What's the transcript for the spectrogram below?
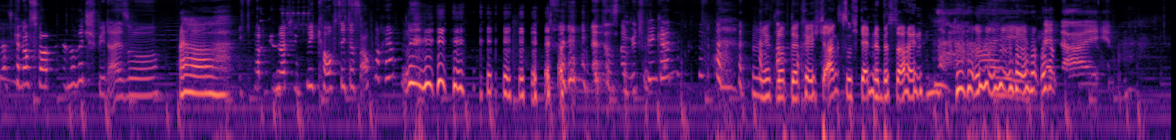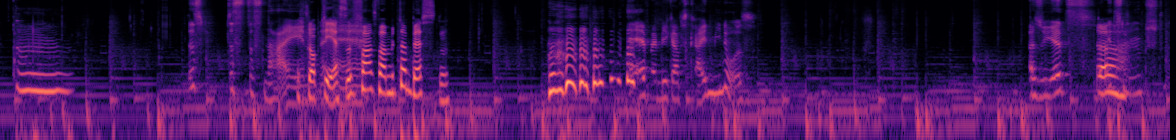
Das kann auch zwar nur mitspielen, also. Ah. Ich habe gehört, Hybrid kauft sich das auch nachher. Dass er mitspielen kann? Ich glaube, der kriegt Angstzustände bis dahin. Nein, nein, nein. Hm. Das, das, das, nein. Ich glaube, die erste. Fahrt war mit am besten. Nee, bei mir gab es kein Minus. Also jetzt, Ah. jetzt lügst du.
